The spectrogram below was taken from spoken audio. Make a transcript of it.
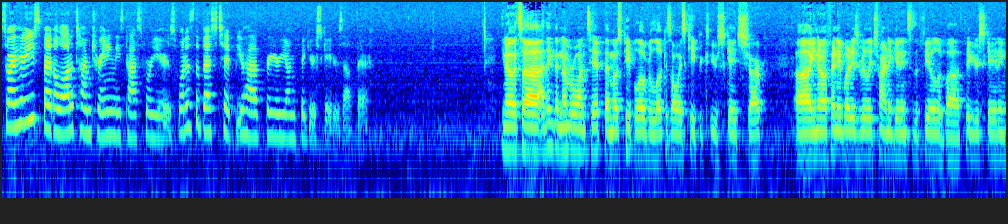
So I hear you spent a lot of time training these past four years. What is the best tip you have for your young figure skaters out there? You know, it's uh, I think the number one tip that most people overlook is always keep your, your skates sharp. Uh, you know, if anybody's really trying to get into the field of uh, figure skating,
